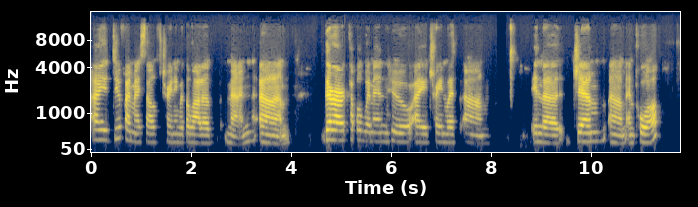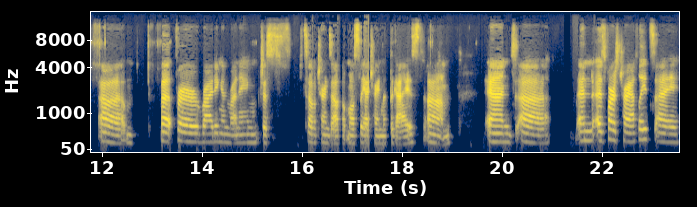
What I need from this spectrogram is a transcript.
I do find myself training with a lot of men. Um, there are a couple women who I train with um, in the gym um, and pool. Um, but for riding and running, just so it turns out mostly I train with the guys. Um, and uh, and as far as triathletes, I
